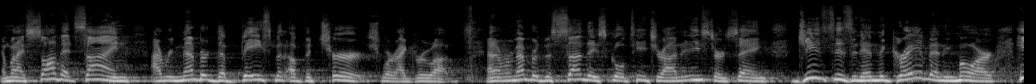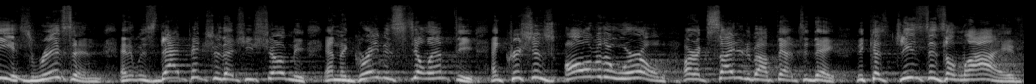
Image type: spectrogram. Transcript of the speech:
And when I saw that sign, I remembered the basement of the church where I grew up. And I remembered the Sunday school teacher on Easter saying, Jesus isn't in the grave anymore, He is risen. And it was that picture that she showed me. And the grave is still empty. And Christians all over the world are excited about that today because Jesus Jesus is alive,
